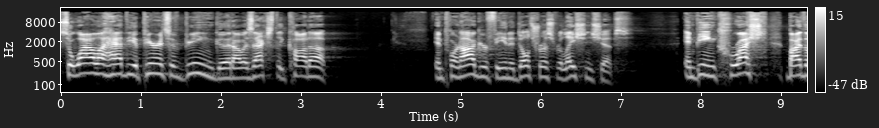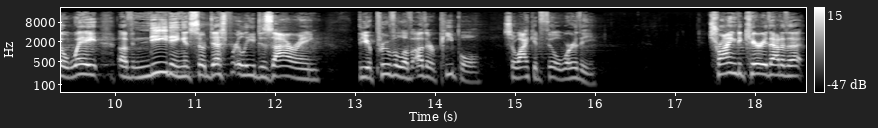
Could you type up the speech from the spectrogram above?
So while I had the appearance of being good, I was actually caught up in pornography and adulterous relationships and being crushed by the weight of needing and so desperately desiring the approval of other people so I could feel worthy. Trying to carry that of the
